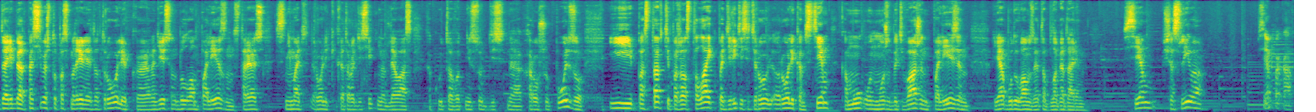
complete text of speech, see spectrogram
Да, ребят, спасибо, что посмотрели этот ролик. Э, Надеюсь, он был вам полезен. Стараюсь снимать ролики, которые действительно для вас какую-то вот несут действительно хорошую пользу. И поставьте, пожалуйста, лайк, поделитесь этим рол- роликом с тем, кому он может быть важен, полезен. Я буду вам за это благодарен. Всем счастливо! Всем пока!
